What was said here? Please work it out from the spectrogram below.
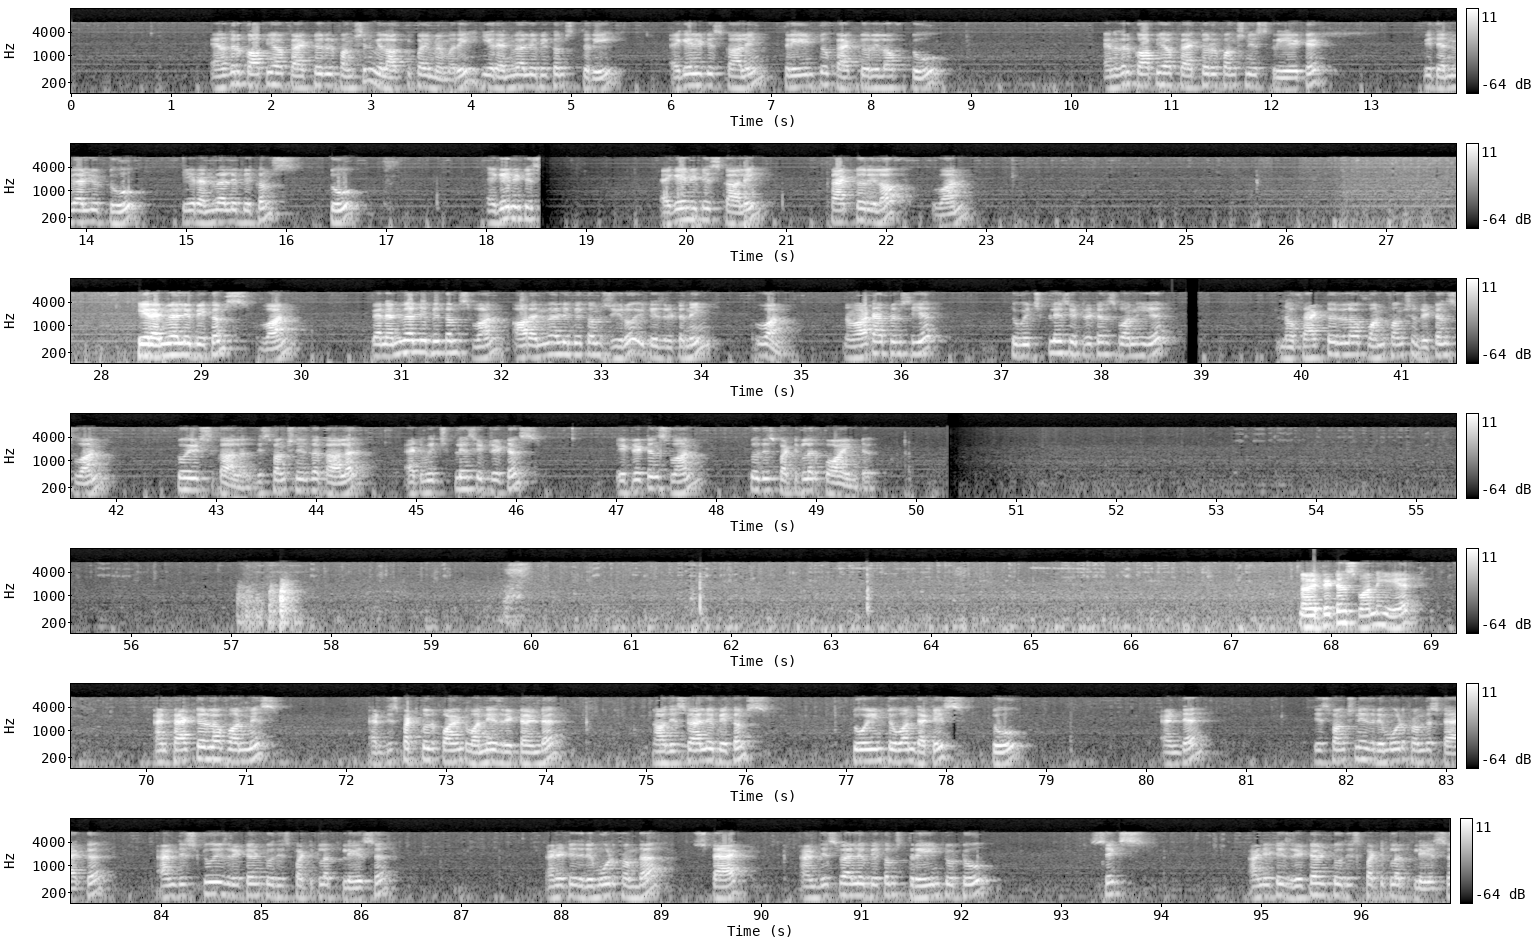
another copy of factorial function will occupy memory. Here n value becomes 3 again it is calling 3 into factorial of 2 another copy of factorial function is created with n value 2 here n value becomes 2 again it is again it is calling factorial of 1 here n value becomes 1 when n value becomes 1 or n value becomes 0 it is returning 1 now what happens here to which place it returns 1 here now factorial of one function returns 1 to its caller. This function is the caller at which place it returns? It returns 1 to this particular point. Now it returns 1 here. And factorial of 1 is at this particular point 1 is returned. Now this value becomes 2 into 1 that is 2 and then this function is removed from the stack. And this 2 is returned to this particular place. And it is removed from the stack. And this value becomes 3 into 2 6 and it is returned to this particular place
